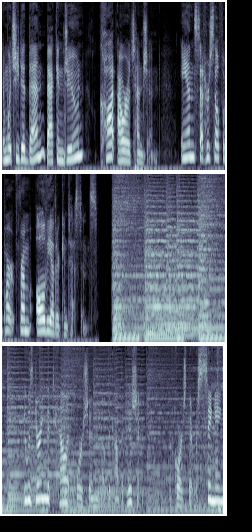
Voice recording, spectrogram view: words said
And what she did then, back in June, caught our attention and set herself apart from all the other contestants. It was during the talent portion of the competition. Of course, there was singing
